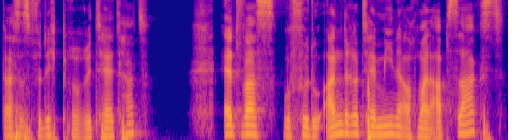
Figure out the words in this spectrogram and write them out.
dass es für dich Priorität hat? Etwas, wofür du andere Termine auch mal absagst?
